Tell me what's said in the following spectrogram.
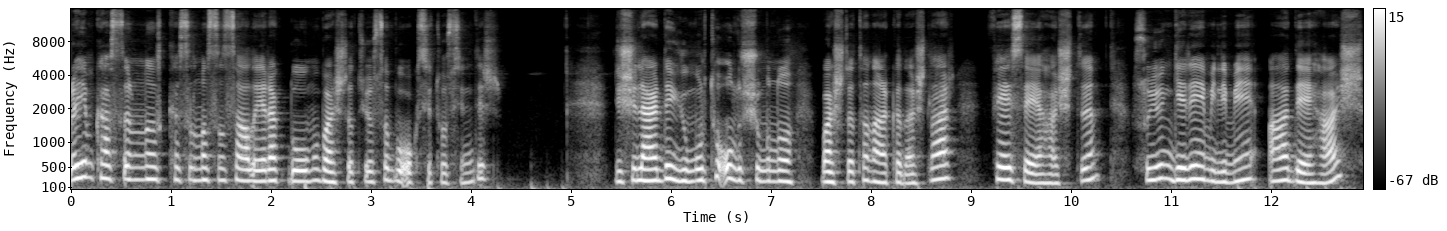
Rahim kaslarının kasılmasını sağlayarak doğumu başlatıyorsa bu oksitosindir. Dişilerde yumurta oluşumunu başlatan arkadaşlar FSH'tı. Suyun geri emilimi ADH,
